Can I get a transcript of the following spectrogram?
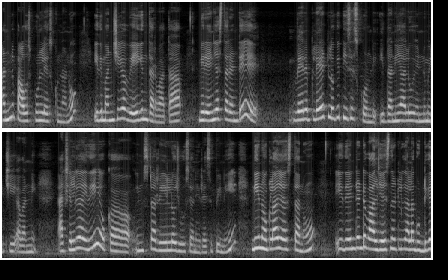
అన్ని పావు స్పూన్లు వేసుకున్నాను. ఇది మంచిగా వేగిన తర్వాత మీరు ఏం చేస్తారంటే వేరే ప్లేట్లోకి తీసేసుకోండి. ఈ ధనియాలు ఎండుమిర్చి అవన్నీ. యాక్చువల్గా ఇది ఒక ఇన్స్టా రీల్లో చూశాను ఈ రెసిపీని. నేను ఒకలా చేస్తాను. ఇదేంటంటే వాళ్ళు చేసినట్లుగా అలా గుడ్డిగా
